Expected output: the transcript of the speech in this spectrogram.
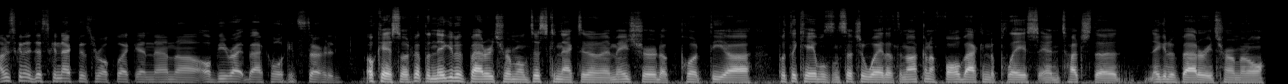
I'm just gonna disconnect this real quick and then uh, I'll be right back and we'll get started. Okay, so I've got the negative battery terminal disconnected and I made sure to put the, uh, put the cables in such a way that they're not gonna fall back into place and touch the negative battery terminal.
